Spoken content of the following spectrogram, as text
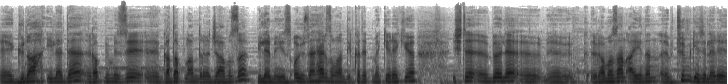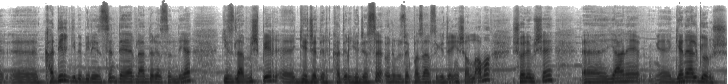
e, günah ile de Rabbimizi e, gadaplandıracağımızı bilemeyiz. O yüzden her zaman dikkat etmek gerekiyor. İşte e, böyle e, e, Ramazan ayının tüm geceleri Kadir gibi bilinsin, değerlendirilsin diye gizlenmiş bir gecedir Kadir Gecesi. Önümüzdeki pazartesi gece inşallah ama şöyle bir şey yani genel görüş.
